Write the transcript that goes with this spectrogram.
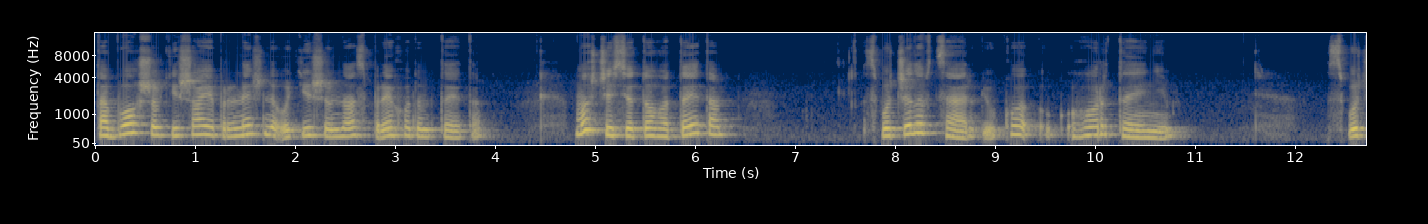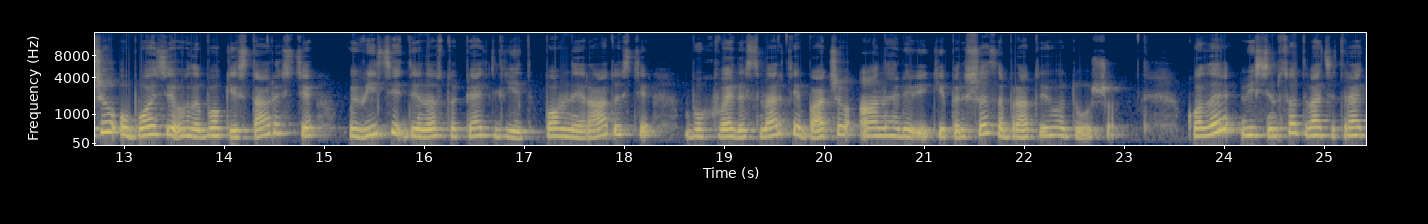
та Бог, що втішає принижене, утішив нас приходом Тита. Мощі святого Тита спочили в церкві в Гортині. Спочив у Бозі в глибокій старості у віці 95 літ, повний радості, бо хвилю смерті бачив ангелів, які прийшли забрати його душу. Коли в 823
